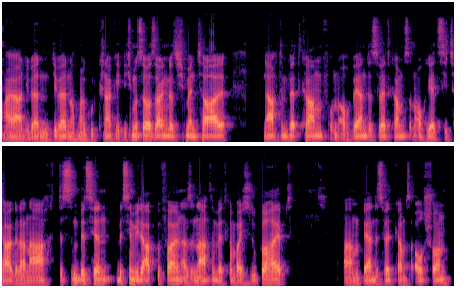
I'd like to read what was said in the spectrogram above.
naja, die werden, die werden nochmal gut knackig. Ich muss aber sagen, dass ich mental nach dem Wettkampf und auch während des Wettkampfs und auch jetzt die Tage danach, das ist ein bisschen, bisschen wieder abgefallen. Also nach dem Wettkampf war ich super hyped. Ähm, während des Wettkampfs auch schon.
